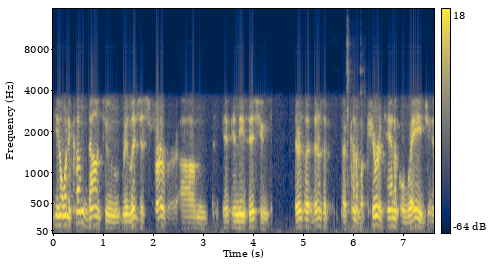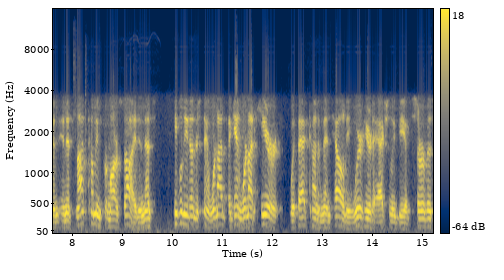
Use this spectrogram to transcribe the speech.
you know when it comes down to religious fervor um, in, in these issues. There's a there's a, a kind of a puritanical rage, and, and it's not coming from our side, and that's people need to understand. We're not again, we're not here with that kind of mentality. We're here to actually be of service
